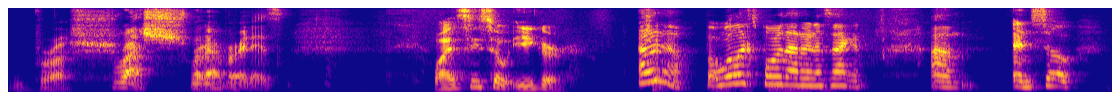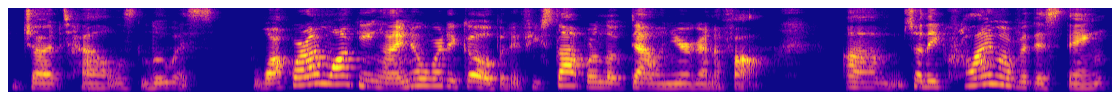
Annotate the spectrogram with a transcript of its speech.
Brush. brush, Right. whatever it is. Why is he so eager? I don't know, but we'll explore that in a second. Um, and so Judd tells Lewis, "Walk where I'm walking. I know where to go, but if you stop or look down, you're gonna fall." Um, so they climb over this thing,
